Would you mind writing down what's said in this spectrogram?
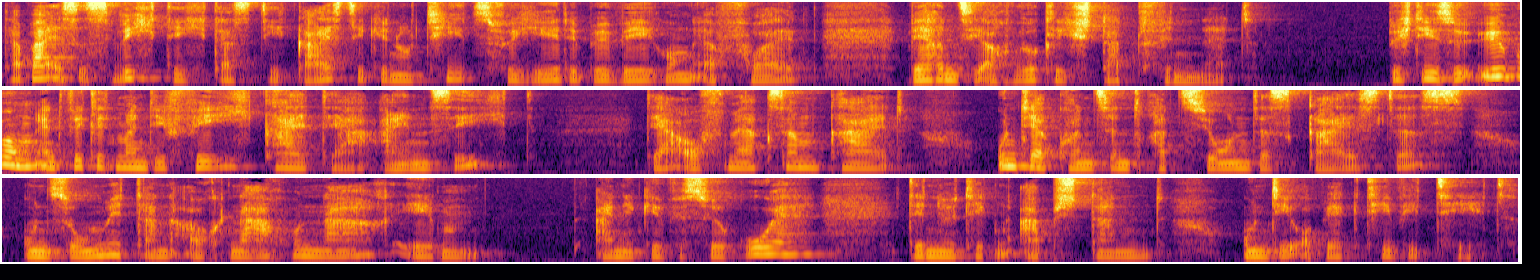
Dabei ist es wichtig, dass die geistige Notiz für jede Bewegung erfolgt, während sie auch wirklich stattfindet. Durch diese Übung entwickelt man die Fähigkeit der Einsicht, der Aufmerksamkeit und der Konzentration des Geistes und somit dann auch nach und nach eben eine gewisse Ruhe, den nötigen Abstand und die Objektivität.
